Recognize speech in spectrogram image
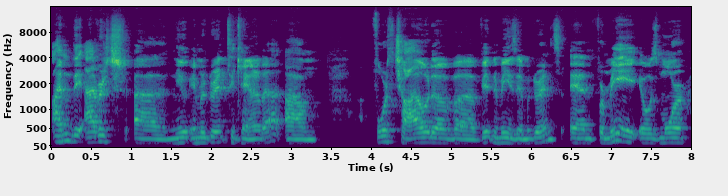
I'm the average uh, new immigrant to Canada. Um, fourth child of uh, Vietnamese immigrants, and for me, it was more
